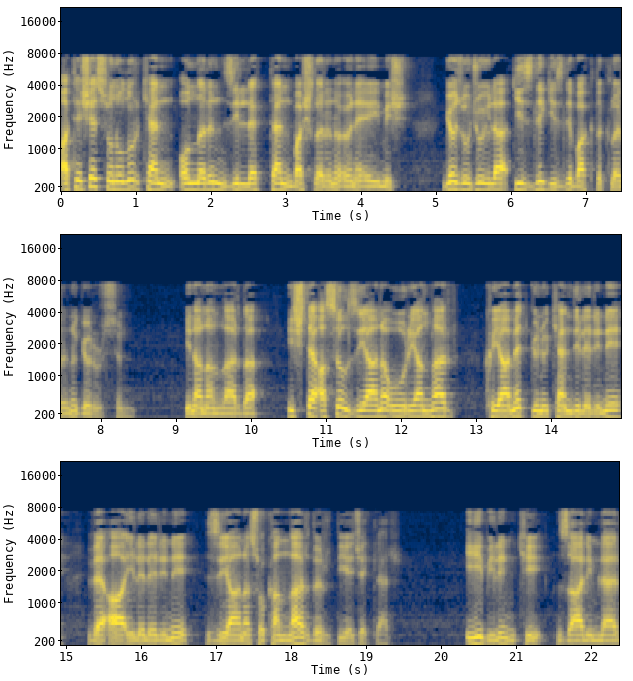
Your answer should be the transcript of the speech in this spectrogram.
Ateşe sunulurken onların zilletten başlarını öne eğmiş, göz ucuyla gizli gizli baktıklarını görürsün. İnananlar da, işte asıl ziyana uğrayanlar, kıyamet günü kendilerini ve ailelerini ziyana sokanlardır diyecekler. İyi bilin ki zalimler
